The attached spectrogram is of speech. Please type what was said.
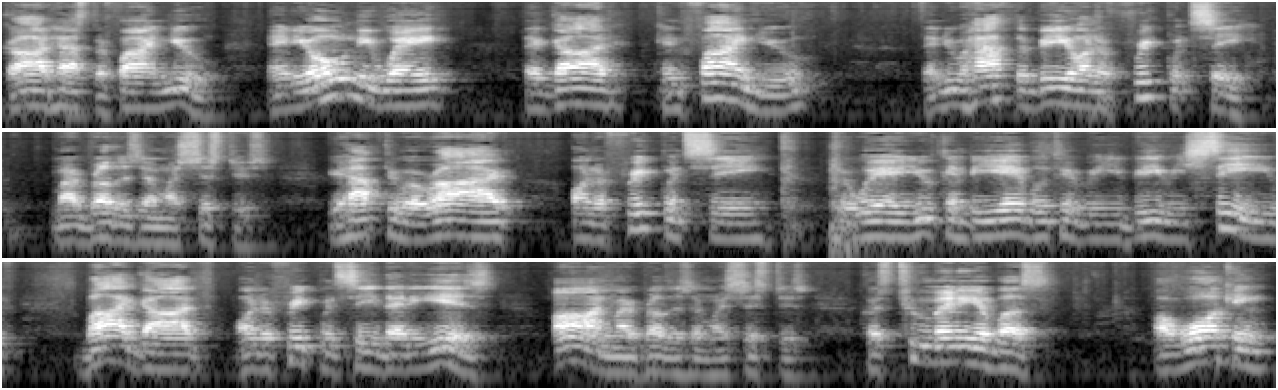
God has to find you. And the only way that God can find you, then you have to be on a frequency, my brothers and my sisters. You have to arrive on a frequency to where you can be able to be, received by God on the frequency that He is on, my brothers and my sisters. Because too many of us are walking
